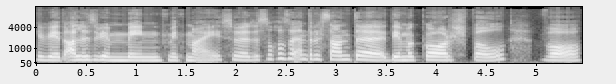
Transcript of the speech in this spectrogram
jy weet alles weer mend met my. So dis nogal 'n interessante de mekaar spil waar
